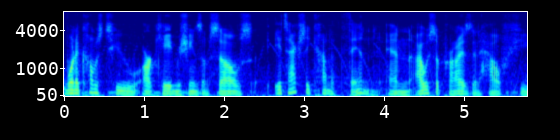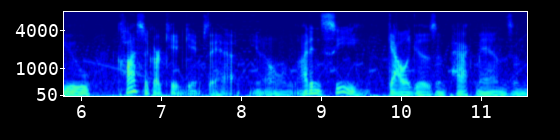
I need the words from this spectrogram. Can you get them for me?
when it comes to arcade machines themselves, it's actually kind of thin, and I was surprised at how few classic arcade games they had. You know, I didn't see Galagas and Pac-Mans and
